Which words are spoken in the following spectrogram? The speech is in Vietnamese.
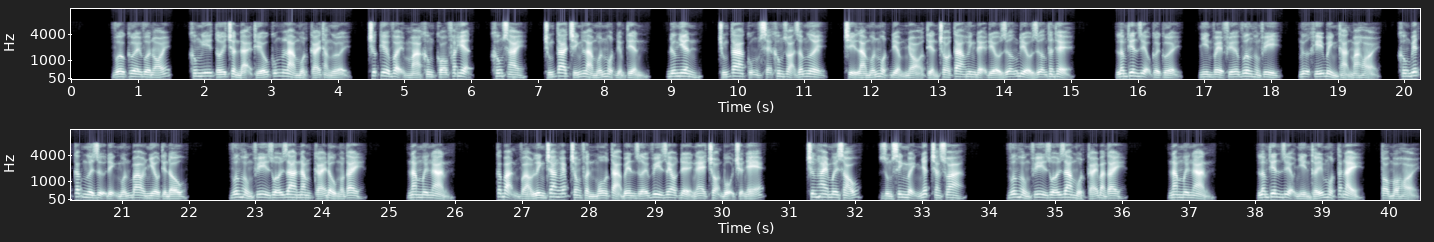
Vừa cười vừa nói, không nghĩ tới Trần Đại Thiếu cũng là một cái thẳng người, trước kia vậy mà không có phát hiện, không sai, chúng ta chính là muốn một điểm tiền, đương nhiên, chúng ta cũng sẽ không dọa dẫm ngươi, chỉ là muốn một điểm nhỏ tiền cho ta huynh đệ điều dưỡng điều dưỡng thân thể. Lâm Thiên Diệu cười cười, nhìn về phía Vương Hồng Phi, ngữ khí bình thản mà hỏi, không biết các ngươi dự định muốn bao nhiêu tiền đâu. Vương Hồng Phi rỗi ra năm cái đầu ngón tay. 50 ngàn. Các bạn vào link trang web trong phần mô tả bên dưới video để nghe chọn bộ chuyện nhé. Chương 26, dùng sinh mệnh nhất trang xoa. Vương Hồng Phi rỗi ra một cái bàn tay. 50 ngàn. Lâm Thiên Diệu nhìn thấy một tắt này, tò mò hỏi.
